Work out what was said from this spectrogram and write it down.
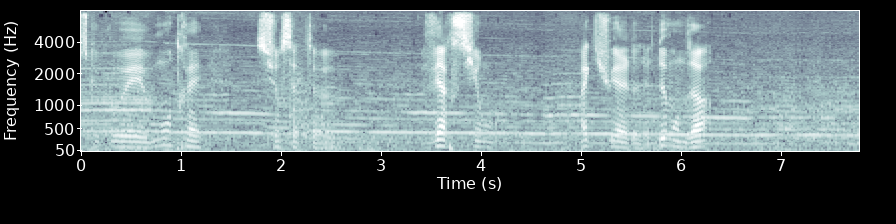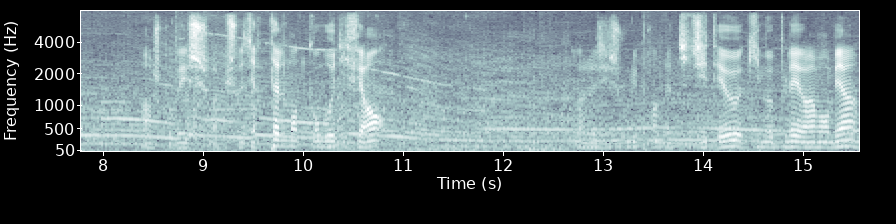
ce que vous pouvez montrer sur cette version actuelle de Monza. Je pouvais choisir tellement de combos différents. Voilà, j'ai voulu prendre la petite GTE qui me plaît vraiment bien.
